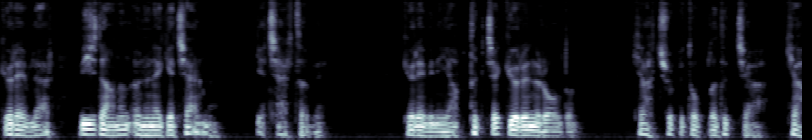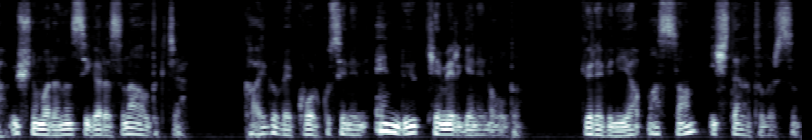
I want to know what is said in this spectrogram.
Görevler vicdanın önüne geçer mi? Geçer tabii. Görevini yaptıkça görünür oldun. Kah çöpü topladıkça, kah üç numaranın sigarasını aldıkça. Kaygı ve korku senin en büyük kemirgenin oldu. Görevini yapmazsan işten atılırsın.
